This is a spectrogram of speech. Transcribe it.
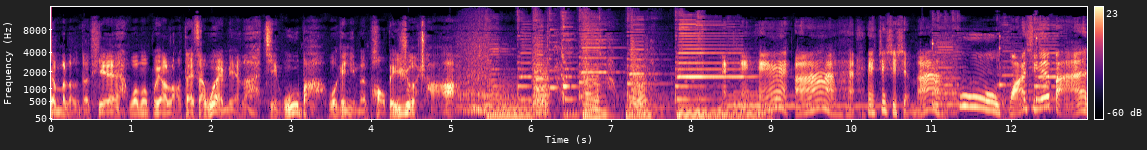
这么冷的天，我们不要老待在外面了，进屋吧，我给你们泡杯热茶。嘿嘿嘿啊，这是什么？哦，滑雪板。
